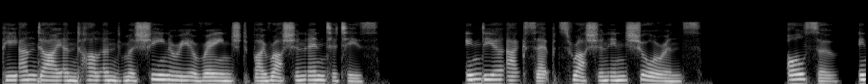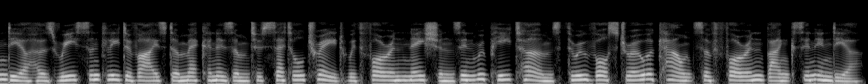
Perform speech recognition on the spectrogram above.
P&I and hull and machinery arranged by Russian entities. India accepts Russian insurance. Also, India has recently devised a mechanism to settle trade with foreign nations in rupee terms through Vostro accounts of foreign banks in India.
